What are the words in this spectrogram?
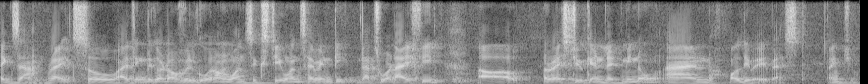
exam right? So i think the cutoff will go around 160 170 that's what i feel. Uh, rest you can let me know and all the very best. Thank you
